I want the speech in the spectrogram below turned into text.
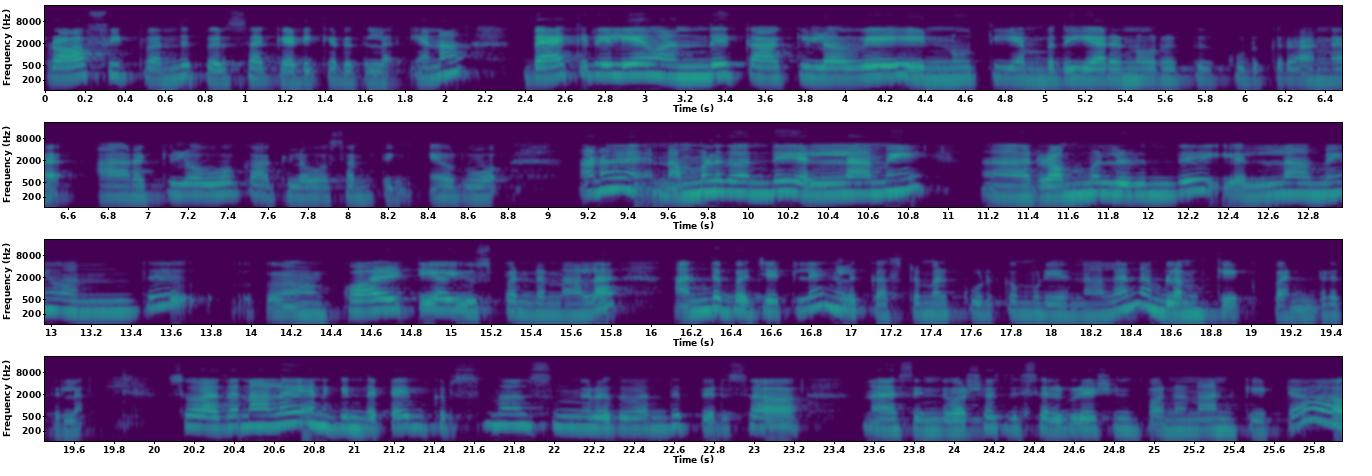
ப்ராஃபிட் வந்து பெருசாக கிடைக்கிறதில்ல. ஏன்னா பேக்கரியிலேயே வந்து கா கிலோவே நூற்றி எண்பது இரநூறுக்கு கொடுக்குறாங்க. அரை கிலோவோ கா கிலோவோ சம்திங் எவ்வளவோ. ஆனால் நம்மளது வந்து எல்லாமே ரம்மிலிருந்து எல்லாமே வந்து குவாலிட்டியாக யூஸ் பண்ணுறதுனால அந்த பட்ஜெட்டில் எங்களுக்கு கஸ்டமர் கொடுக்க முடியறதுனால நான் ப்ளம் கேக் பண்ணுறதில்ல ஸோ அதனால் எனக்கு இந்த டைம் கிறிஸ்மஸ்ங்கிறது வந்து பெருசாக நான் இந்த வருஷத்தில் செலிப்ரேஷன் பண்ணனான்னு கேட்டால்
